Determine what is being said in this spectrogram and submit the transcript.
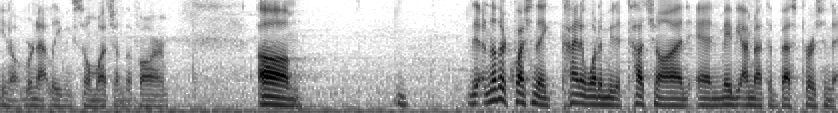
you know, we're not leaving so much on the farm. The, another question they kind of wanted me to touch on, and maybe I'm not the best person to,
